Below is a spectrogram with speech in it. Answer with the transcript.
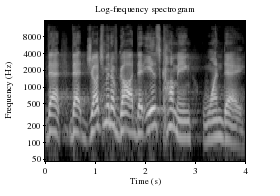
that, that judgment of God that is coming one day.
